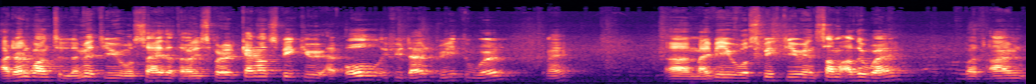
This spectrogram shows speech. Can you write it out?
I don't want to limit you or say that the Holy Spirit cannot speak to you at all if you don't read the Word. Okay? Uh, maybe He will speak to you in some other way, but I'm,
